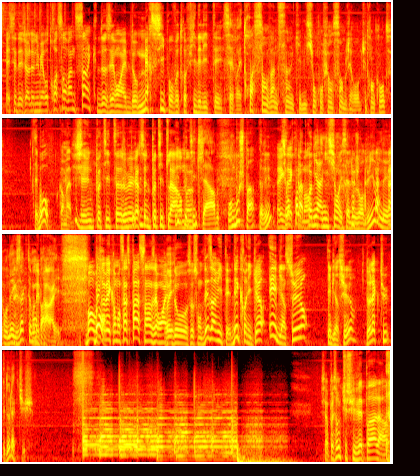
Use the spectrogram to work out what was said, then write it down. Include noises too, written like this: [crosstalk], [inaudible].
Et c'est déjà le numéro 325 de 01 Hebdo. Merci pour votre fidélité. C'est vrai, 325 émissions qu'on fait ensemble, Jérôme. Tu te rends compte? C'est beau, quand même. J'ai une petite, je vais Une verser une petite larme. Une petite larme. On ne bouge pas, t'as vu? Si on prend Exactement. la première émission et celle d'aujourd'hui, on est, on est exactement On est pareil. pareil. Bon, Bon. vous savez comment ça se passe, hein, 01 Oui. Hebdo. Ce sont des invités, des chroniqueurs et bien sûr Et bien sûr, de l'actu. et de l'actu. J'ai l'impression que tu suivais pas là. [laughs]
